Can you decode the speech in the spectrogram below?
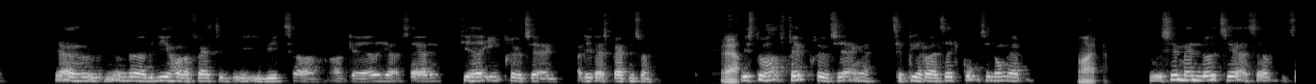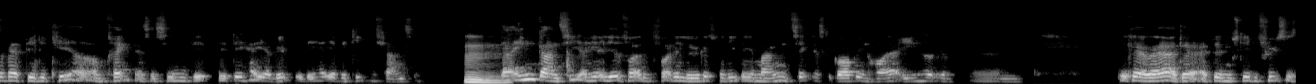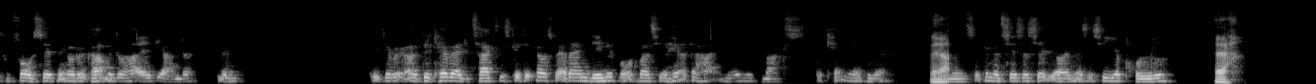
ja, nu når vi lige holder fast i, i Victor og, og Gade her, så er det, de havde en prioritering, og det er deres badminton. Ja. Hvis du har fem prioriteringer, så bliver du altså ikke god til nogen af dem. Nej. Du er simpelthen nødt til at så, så være dedikeret omkring det, altså sige, det, det er det her, jeg vil, det er det her, jeg vil give en chance. Mm. Der er ingen garantier her i livet for, for, at det lykkes, fordi det er mange ting, der skal gå op i en højere enhed. Jo. Øhm, det kan jo være, at, at det er måske de fysiske forudsætninger, du ikke har, men du har alle de andre. Men det kan, og det kan være de taktiske. Det kan også være, at der er en limit, hvor du bare siger, her der har jeg noget mit max. Det kan jeg ikke mere. Ja. Men, øh, så kan man se sig selv i øjnene og så sige, jeg prøvede. Ja.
